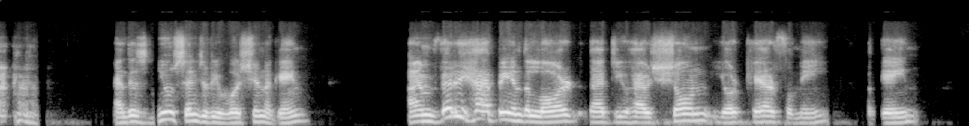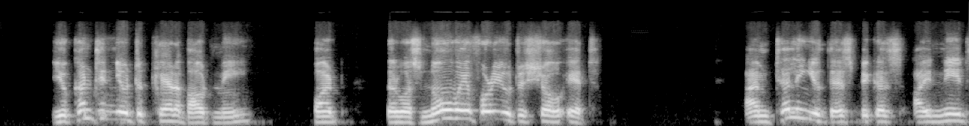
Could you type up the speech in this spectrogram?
and this new century version again. I'm very happy in the Lord that you have shown your care for me again. You continue to care about me, but there was no way for you to show it. I'm telling you this because I need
